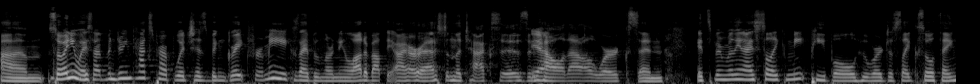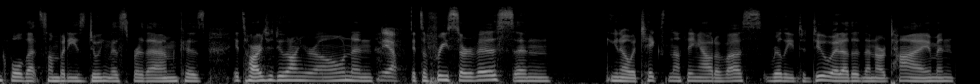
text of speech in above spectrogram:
um, so anyways, I've been doing tax prep, which has been great for me because I've been learning a lot about the IRS and the taxes and Yeah. how that all works. And it's been really nice to like meet people who are just like so thankful that somebody's doing this for them because it's hard to do it on your own and Yeah. it's a free service and you know it takes nothing out of us really to do it other than our time and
